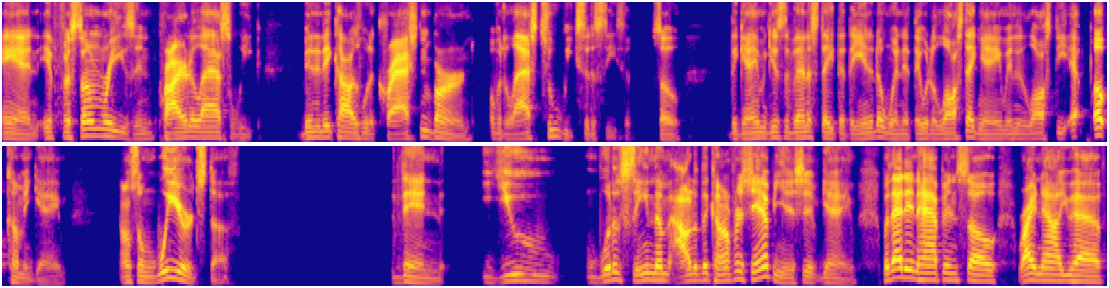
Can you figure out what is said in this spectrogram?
And if for some reason prior to last week, Benedict College would have crashed and burned over the last two weeks of the season. So the game against Savannah State that they ended up winning, they would have lost that game and then lost the upcoming game on some weird stuff. Then you would have seen them out of the conference championship game. But that didn't happen. So right now you have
